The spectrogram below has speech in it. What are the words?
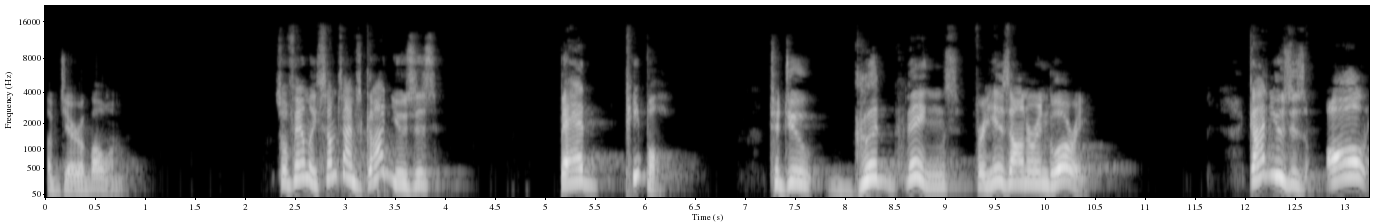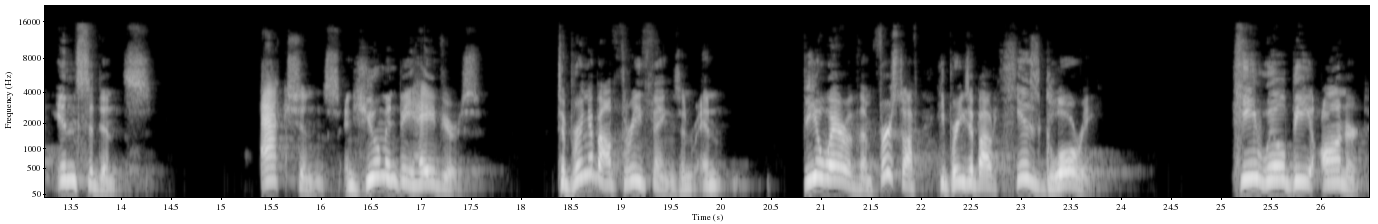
of Jeroboam. So, family, sometimes God uses bad people to do good things for his honor and glory. God uses all incidents, actions, and human behaviors to bring about three things, and, and be aware of them. First off, he brings about his glory. He will be honored.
